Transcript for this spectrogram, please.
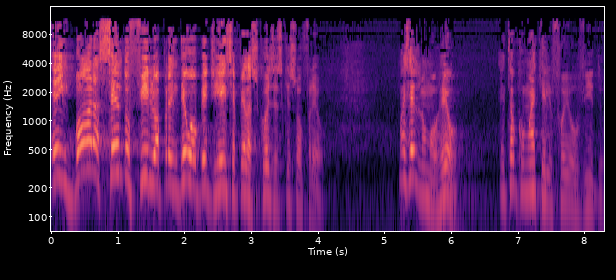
embora sendo filho, aprendeu a obediência pelas coisas que sofreu. Mas ele não morreu, então como é que ele foi ouvido?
